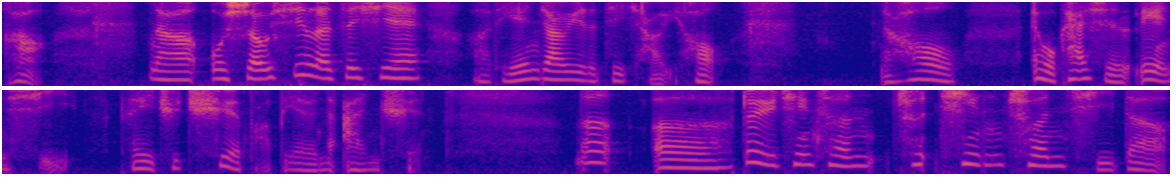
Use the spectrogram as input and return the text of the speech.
好，那我熟悉了这些啊体验教育的技巧以后，然后哎，我开始练习。可以去确保别人的安全。那呃，对于青春春青春期的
